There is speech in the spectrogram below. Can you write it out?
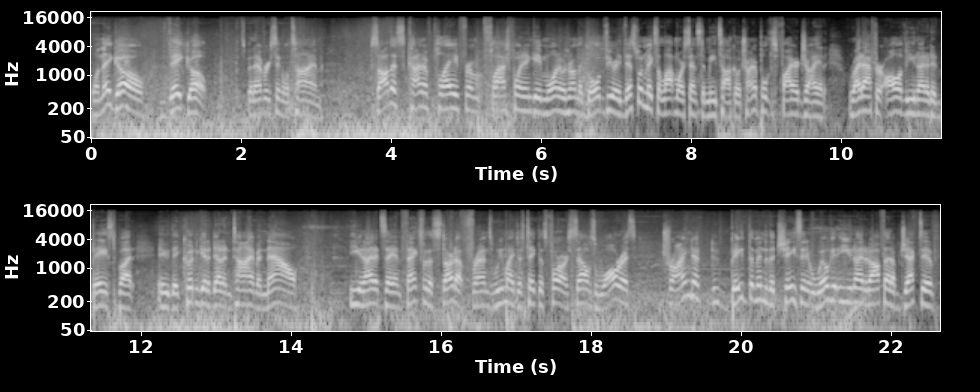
when they go, they go. It's been every single time. Saw this kind of play from Flashpoint in game one. It was around the Gold Fury. This one makes a lot more sense to me, Taco. Trying to pull this Fire Giant right after all of United had based, but they couldn't get it done in time. And now, United saying, thanks for the startup, friends. We might just take this for ourselves. Whalrus trying to bait them into the chase, and it will get United off that objective.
